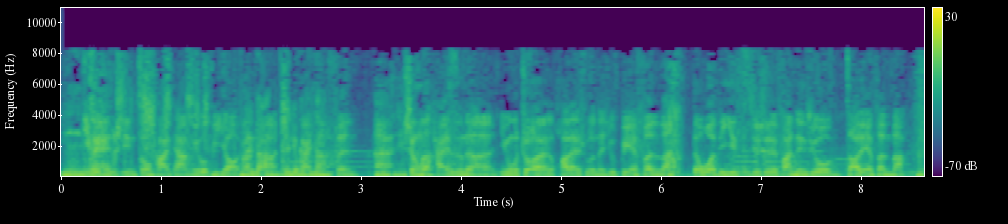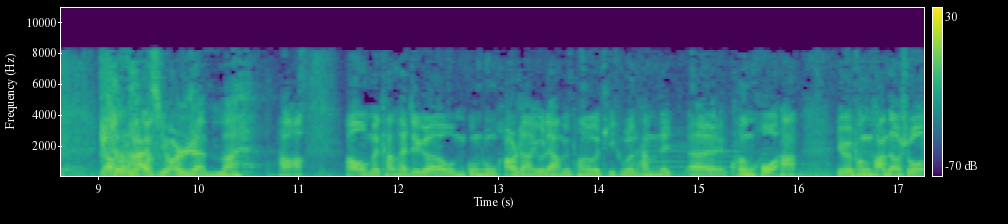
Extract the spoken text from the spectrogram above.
嗯对你为这个事情总吵架没有必要，完蛋啊这就赶紧分。哎生了孩子呢，用周老师的话来说，那就别分了。但我的意思就是，反正就早点分吧。然后生孩子就要忍嘛。好，好，我们看看这个，我们公众号上有两位朋友提出了他们的呃困惑哈。有位朋友谈到说，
